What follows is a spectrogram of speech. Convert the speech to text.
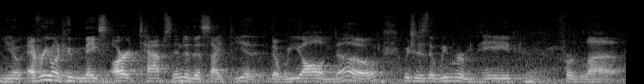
you know, everyone who makes art taps into this idea that we all know, which is that we were made for love.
